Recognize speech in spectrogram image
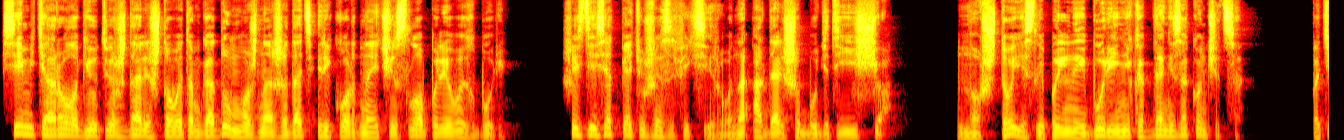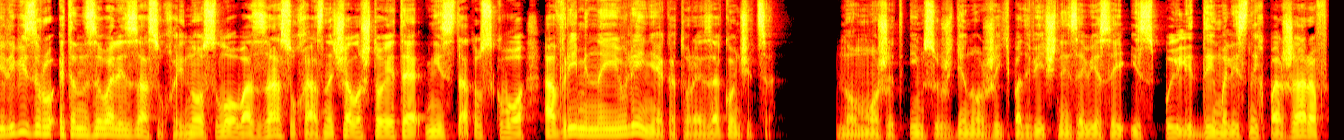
Все метеорологи утверждали, что в этом году можно ожидать рекордное число пылевых бурь. 65 уже зафиксировано, а дальше будет еще. Но что, если пыльные бури никогда не закончатся? По телевизору это называли засухой, но слово «засуха» означало, что это не статус-кво, а временное явление, которое закончится. Но, может, им суждено жить под вечной завесой из пыли, дыма лесных пожаров,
